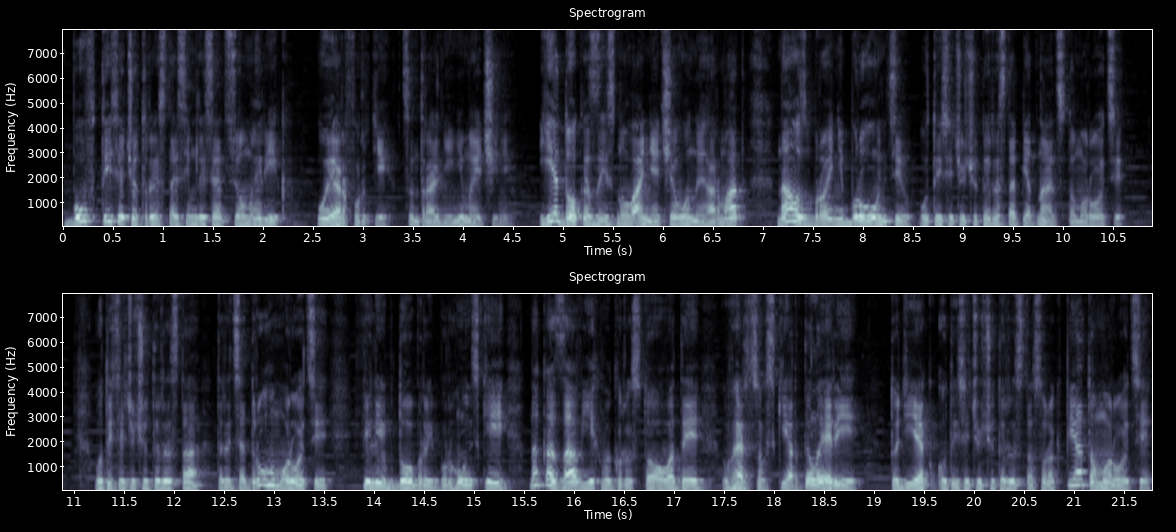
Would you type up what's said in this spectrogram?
був 1377 рік у Ерфурті, центральній Німеччині. Є докази існування чавунних гармат на озброєнні бургунців у 1415 році. У 1432 році Філіп Добрий Бургунський наказав їх використовувати в герцогській артилерії, тоді як у 1445 році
